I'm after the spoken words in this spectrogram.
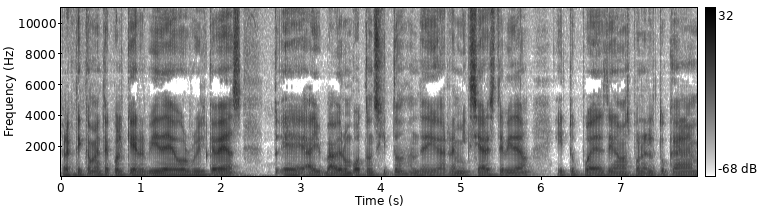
Prácticamente cualquier video reel que veas, eh, ahí va a haber un botoncito donde diga remixear este video y tú puedes, digamos, ponerle tu cara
